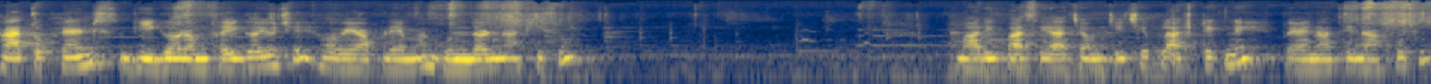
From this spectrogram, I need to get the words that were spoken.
હા, તો ફ્રેન્ડ્સ ઘી ગરમ થઈ ગયું છે. હવે આપણે એમાં ગુંદર નાખીશું. મારી પાસે આ ચમચી છે પ્લાસ્ટિકની, તો એનાથી નાખું છું.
